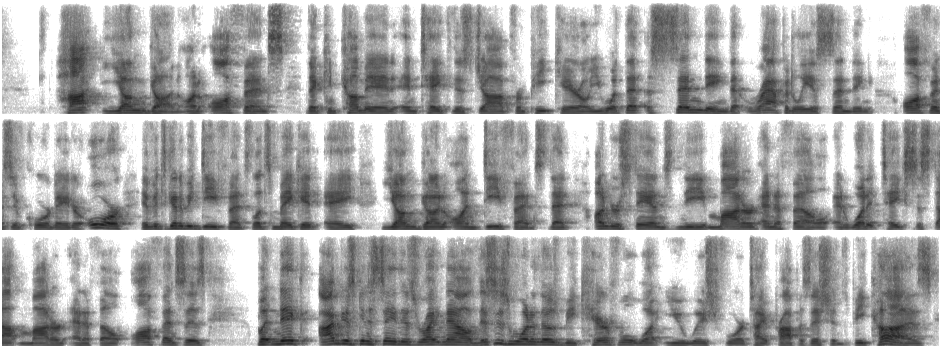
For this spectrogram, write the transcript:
hot young gun on offense that can come in and take this job from Pete Carroll. You want that ascending, that rapidly ascending offensive coordinator, or if it's going to be defense, let's make it a young gun on defense that understands the modern NFL and what it takes to stop modern NFL offenses. But Nick, I'm just going to say this right now. This is one of those be careful what you wish for type propositions because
